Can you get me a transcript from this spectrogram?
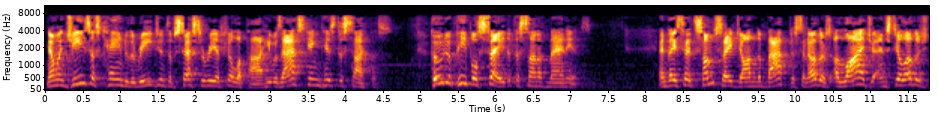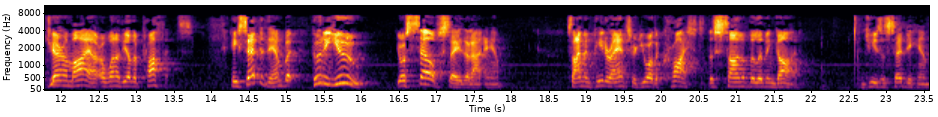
Now when Jesus came to the regions of Caesarea Philippi, he was asking his disciples, who do people say that the Son of Man is? And they said, some say John the Baptist and others Elijah and still others Jeremiah or one of the other prophets. He said to them, but who do you yourselves say that I am? Simon Peter answered, you are the Christ, the Son of the living God. And Jesus said to him,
